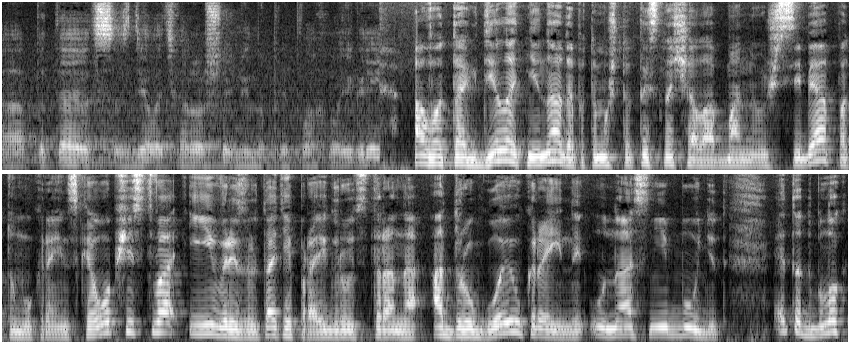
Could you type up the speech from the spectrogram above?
А, пытаются сделать хорошую мину при плохой игре. А вот так делать не надо, потому что ты сначала обманываешь себя, потом украинское общество, и в результате проигрывает страна. А другой Украины у нас не будет. Этот блок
